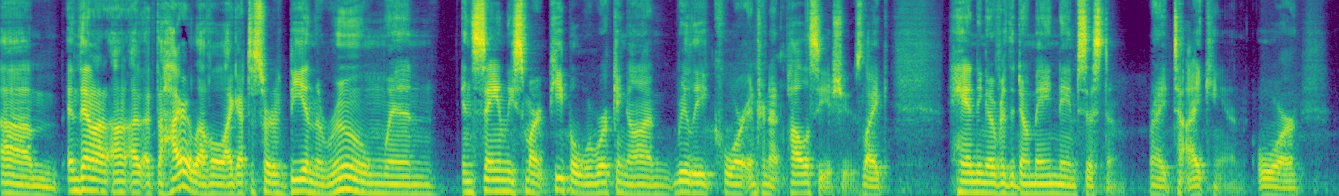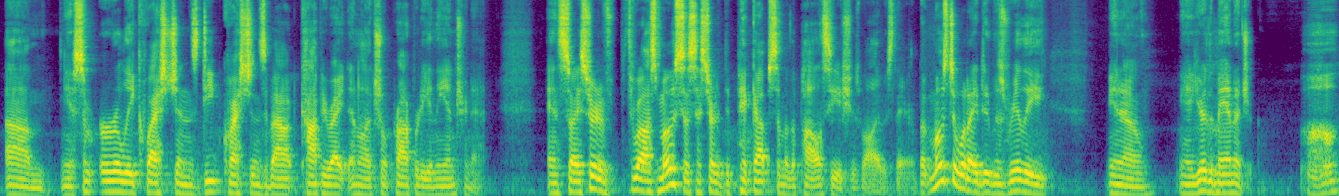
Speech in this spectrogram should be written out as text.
Um, and then on, on, at the higher level, I got to sort of be in the room when insanely smart people were working on really core internet policy issues, like handing over the domain name system, right, to ICANN, or um, you know, some early questions, deep questions about copyright, intellectual property, and the internet. And so I sort of, through osmosis, I started to pick up some of the policy issues while I was there. But most of what I did was really, you know, you know, you're the manager. Uh huh.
